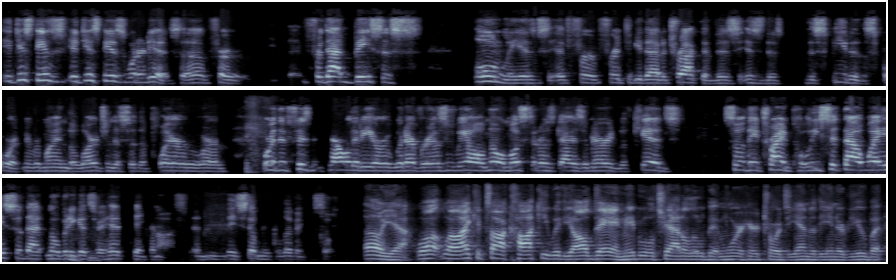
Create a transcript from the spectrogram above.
it just is it just is what it is uh, for for that basis only is for for it to be that attractive is is the the speed of the sport never mind the largeness of the player or or the physicality or whatever as we all know most of those guys are married with kids so they try and police it that way so that nobody gets mm-hmm. their head taken off and they still make a living so Oh yeah. Well, well, I could talk hockey with you all day, and maybe we'll chat a little bit more here towards the end of the interview. But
